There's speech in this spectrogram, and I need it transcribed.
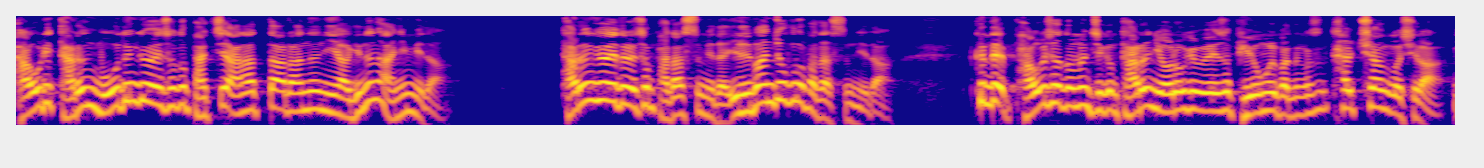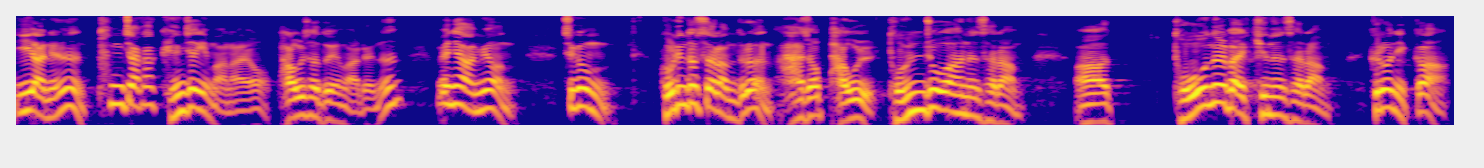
바울이 다른 모든 교회에서도 받지 않았다라는 이야기는 아닙니다. 다른 교회들에선 받았습니다. 일반적으로 받았습니다. 근데 바울 사도는 지금 다른 여러 교회에서 비용을 받은 것은 탈취한 것이라 이 안에는 풍자가 굉장히 많아요. 바울 사도의 말에는 왜냐하면 지금 고린도 사람들은 아 저 바울 돈 좋아하는 사람, 아 돈을 밝히는 사람. 그러니까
